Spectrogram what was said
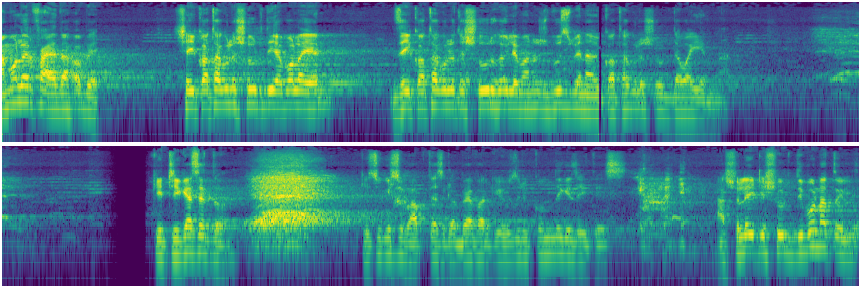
আমলের ফায়দা হবে। সেই কথাগুলো সুর দিয়ে বলাইয়েন যেই কথাগুলোতে সুর হইলে মানুষ বুঝবে না, ওই কথাগুলো সুর দেওয়াইয়েন না। কি ঠিক আছে তো? কিছু কিছু ভাবতেছে ব্যাপার কি? হুজুরি কোন দিকে যাইতেস আসলেই কি সুর দিব না তৈলে?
